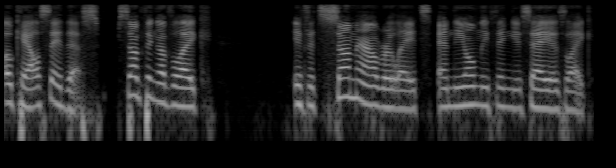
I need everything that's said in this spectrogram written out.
okay, I'll say this something of like if it somehow relates and the only thing you say is like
